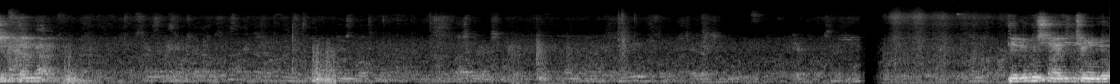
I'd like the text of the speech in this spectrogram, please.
చిత్తంగా తెలుగు సాహిత్యంలో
